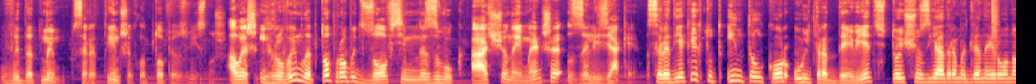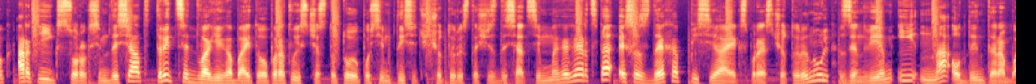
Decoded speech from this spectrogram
видатним серед інших лептопів, звісно ж. Але ж ігровим лептоп робить зовсім не звук, а щонайменше залізяки, серед яких тут Intel Core Ultra 9, той що з ядрами для нейронок, RTX 4070, 32 ГБ оперативи з частотою по 7467 МГц та SSD PCI Express 4.0 з NVMe на 1 ТБ.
